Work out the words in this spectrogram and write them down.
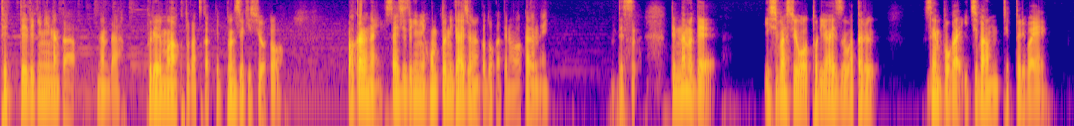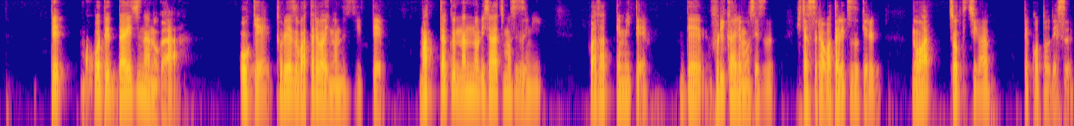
徹底的になんか、なんだ、フレームワークとか使って分析しようと、わからない。最終的に本当に大丈夫なのかどうかっていうのはわからない。です。で、なので、石橋をとりあえず渡る戦法が一番手っ取り早い。で、ここで大事なのが、OK、とりあえず渡ればいいのにって言って、全く何のリサーチもせずに渡ってみて、で、振り返りもせず、ひたすら渡り続けるのはちょっと違うってことです。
